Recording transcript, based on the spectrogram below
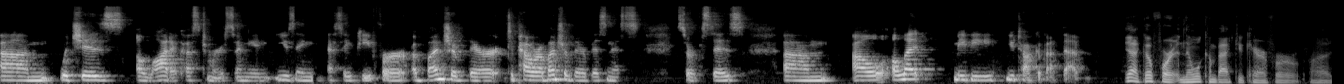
um, which is a lot of customers. I mean, using SAP for a bunch of their to power a bunch of their business services. Um, I'll I'll let maybe you talk about that. Yeah, go for it, and then we'll come back to you, Kara, for uh,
